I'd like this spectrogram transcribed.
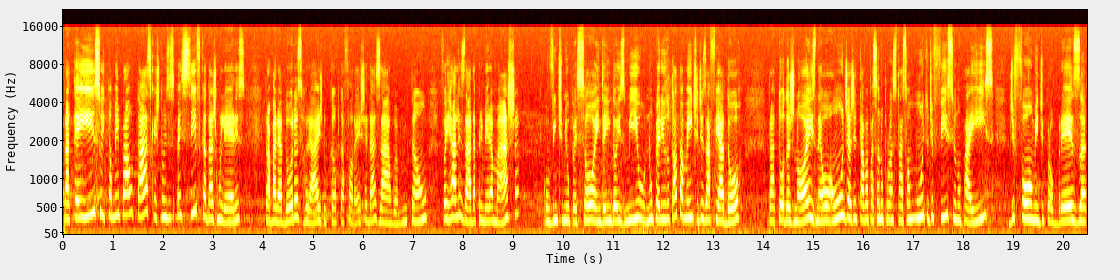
para ter isso e também para altar as questões específicas das mulheres trabalhadoras rurais do campo, da floresta e das águas. Então, foi realizada a primeira marcha com 20 mil pessoas, ainda em 2000, num período totalmente desafiador para todas nós, né, onde a gente estava passando por uma situação muito difícil no país, de fome, de pobreza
